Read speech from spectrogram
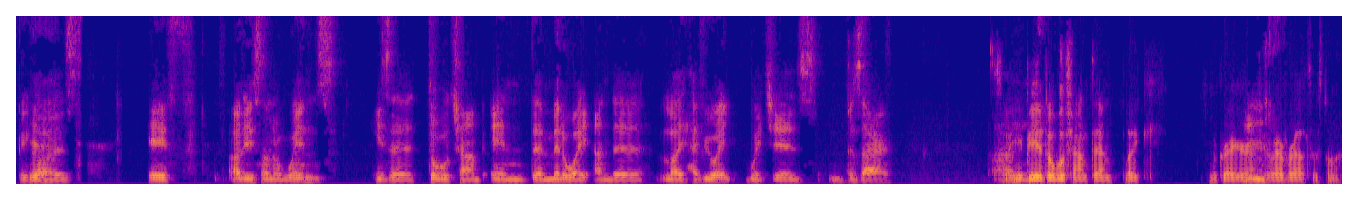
because if Adesanya wins, he's a double champ in the middleweight and the light heavyweight, which is bizarre. So he'd be a double champ then, like McGregor and Mm. whoever else has done it.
